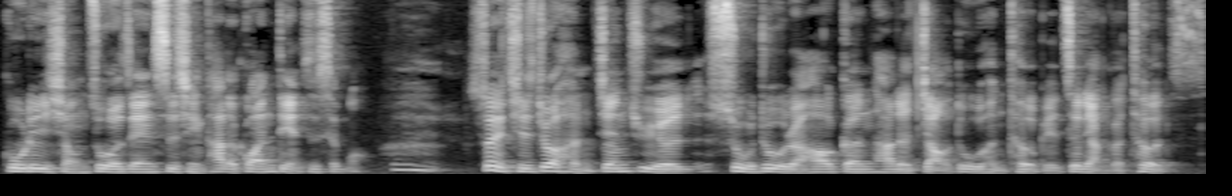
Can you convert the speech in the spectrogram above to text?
顾立雄做的这件事情，他的观点是什么？嗯，所以其实就很兼具的速度，然后跟他的角度很特别这两个特质。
